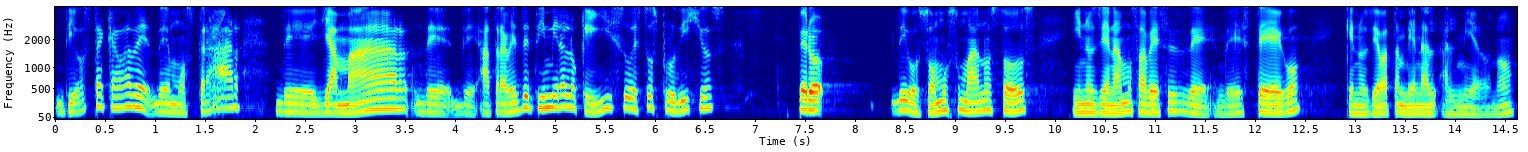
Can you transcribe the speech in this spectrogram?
Dios te acaba de, de mostrar, de llamar, de, de, a través de ti, mira lo que hizo, estos prodigios. Pero digo, somos humanos todos y nos llenamos a veces de, este ego que nos lleva también al, miedo, ¿no?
